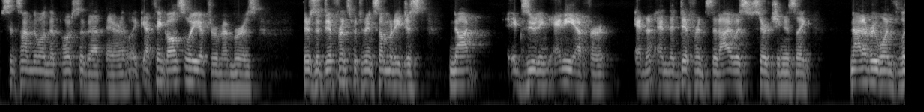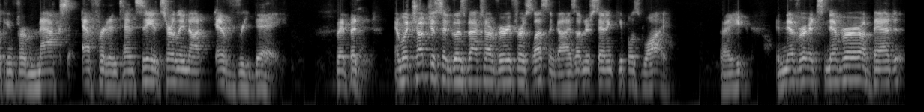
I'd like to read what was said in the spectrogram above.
since I'm the one that posted that there, like, I think also what you have to remember is there's a difference between somebody just not exuding any effort and and the difference that I was searching is like not everyone's looking for max effort intensity and certainly not every day. Right. But and what Chuck just said goes back to our very first lesson, guys, understanding people's why. Right. It never it's never a bad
